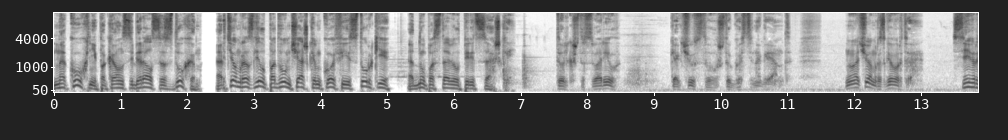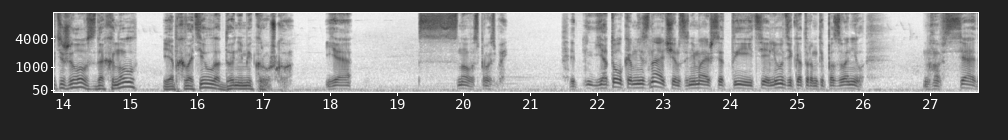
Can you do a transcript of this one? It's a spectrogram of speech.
На кухне, пока он собирался с духом, Артем разлил по двум чашкам кофе из турки, одну поставил перед Сашкой. «Только что сварил, как чувствовал, что гости нагрянут. Ну о чем разговор-то?» Север тяжело вздохнул и обхватил ладонями кружку. «Я снова с просьбой. Э, я толком не знаю, чем занимаешься ты и те люди, которым ты позвонил». Но вся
